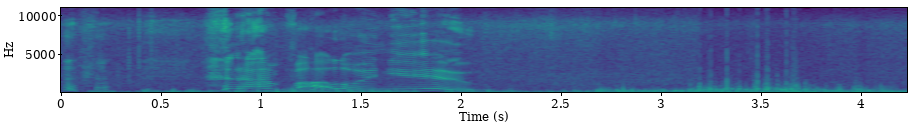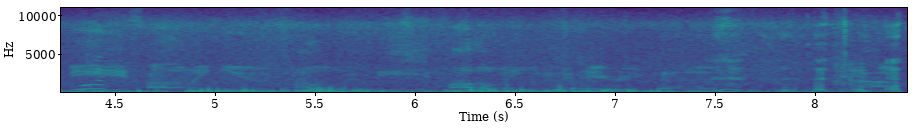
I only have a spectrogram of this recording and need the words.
and I'm following you. Me following you, following me, following you. Here he comes.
